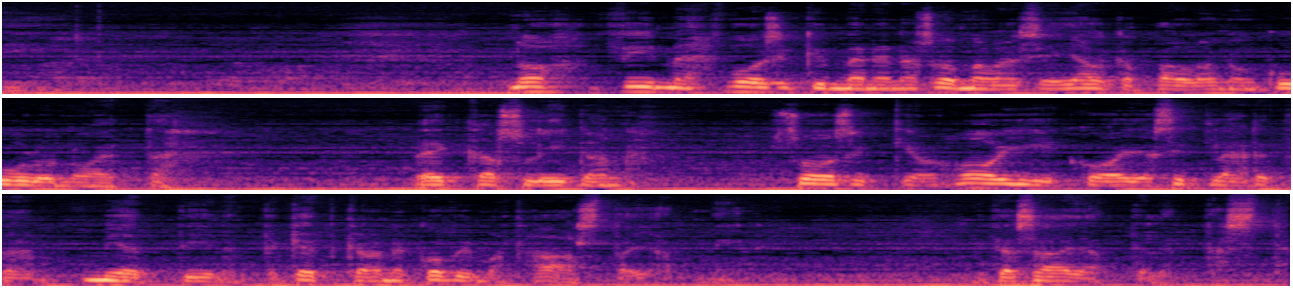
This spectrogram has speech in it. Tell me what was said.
Niin. No, viime vuosikymmenenä suomalaisen jalkapallon on kuulunut, että Veikkausliigan suosikki on HJK ja sitten lähdetään miettimään, että ketkä on ne kovimmat haastajat, niin mitä sä ajattelet tästä?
